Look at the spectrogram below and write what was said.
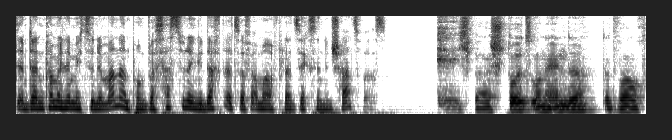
Dann, dann komme ich nämlich zu dem anderen Punkt. Was hast du denn gedacht, als du auf einmal auf Platz 6 in den Charts warst? Ich war stolz ohne Ende. Das war auch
